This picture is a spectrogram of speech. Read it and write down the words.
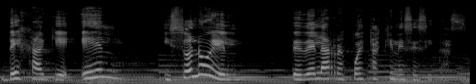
Deja que Él y solo Él te dé las respuestas que necesitas.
